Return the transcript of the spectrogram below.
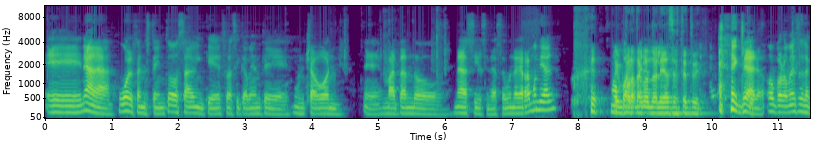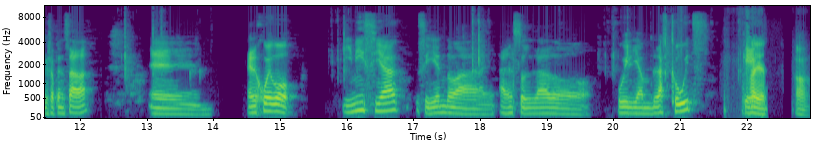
Eh, nada, Wolfenstein, todos saben que es básicamente un chabón eh, matando nazis en la Segunda Guerra Mundial. No importa menos. cuando leas este tweet. claro, o por lo menos es lo que yo pensaba. Eh, el juego inicia siguiendo al, al soldado William Blazkowicz, que Ryan. Ah,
